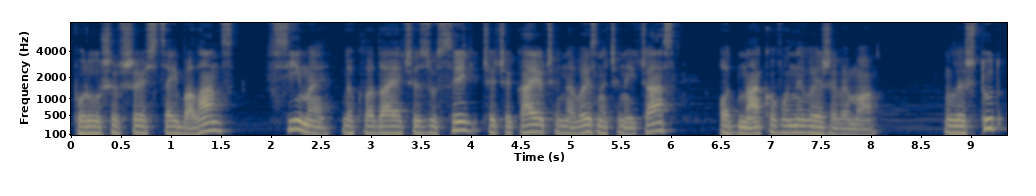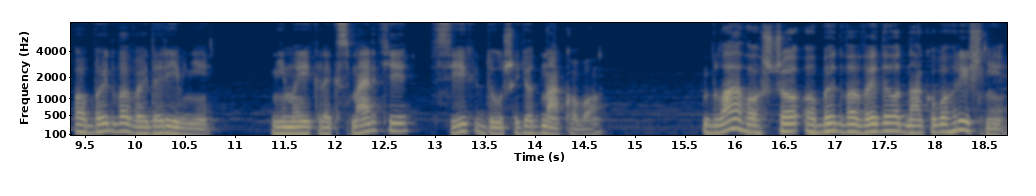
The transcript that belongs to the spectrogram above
Порушивши цей баланс, всі ми, докладаючи зусиль чи чекаючи на визначений час, однаково не виживемо. Лиш тут обидва види рівні німий крик смерті всіх душить однаково. Благо, що обидва види однаково грішні.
